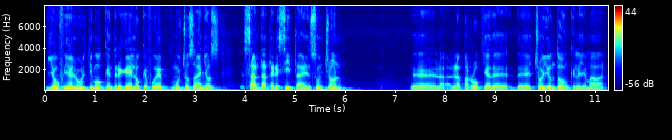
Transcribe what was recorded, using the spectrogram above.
yo fui el último que entregué lo que fue muchos años Santa Teresita en Sunchon, eh, la, parroquia de, de Choyondong que le llamaban.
